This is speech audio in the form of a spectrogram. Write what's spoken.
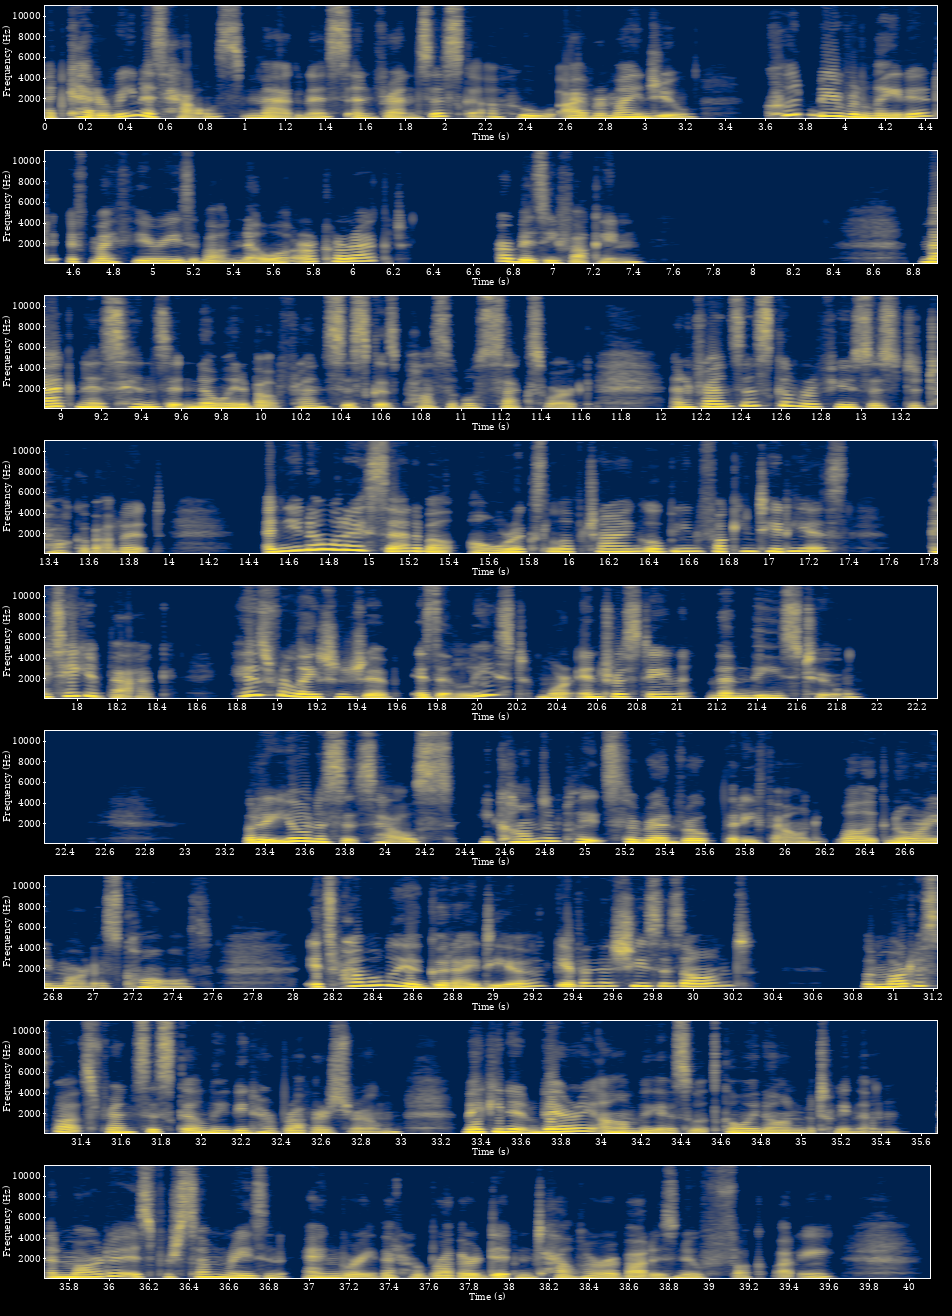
At Katerina's house, Magnus and Franziska, who, I remind you, could be related if my theories about Noah are correct, are busy fucking. Magnus hints at knowing about Franziska's possible sex work, and Franziska refuses to talk about it. And you know what I said about Ulrich's love triangle being fucking tedious? I take it back. His relationship is at least more interesting than these two. But at Jonas's house, he contemplates the red rope that he found while ignoring Martha's calls. It's probably a good idea, given that she's his aunt, but Martha spots Franziska leaving her brother's room, making it very obvious what's going on between them, and Martha is for some reason angry that her brother didn't tell her about his new fuck buddy.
